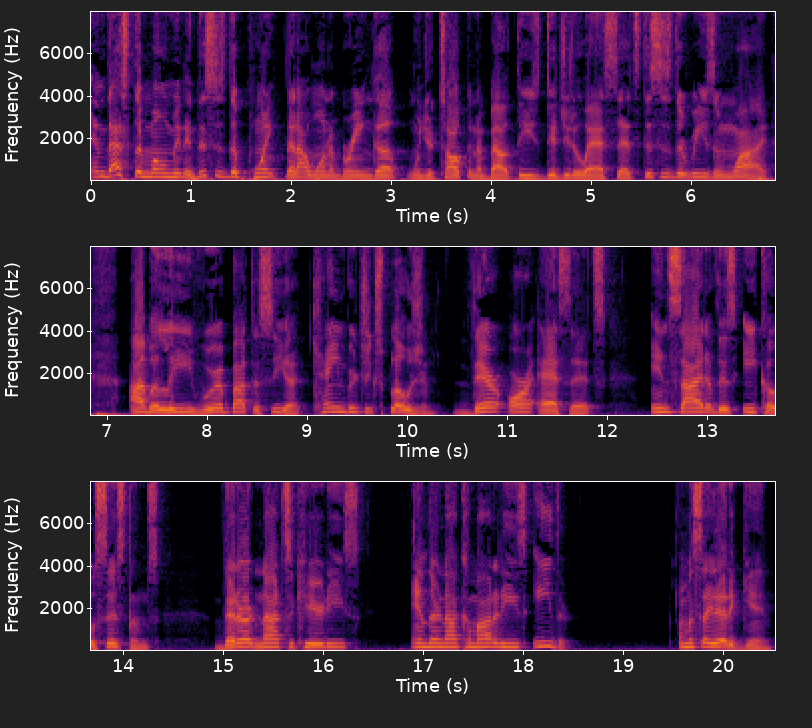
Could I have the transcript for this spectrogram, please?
And that's the moment, and this is the point that I want to bring up when you're talking about these digital assets. This is the reason why I believe we're about to see a Cambrian explosion. There are assets inside of this ecosystems that are not securities and they're not commodities either. I'm to say that again.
